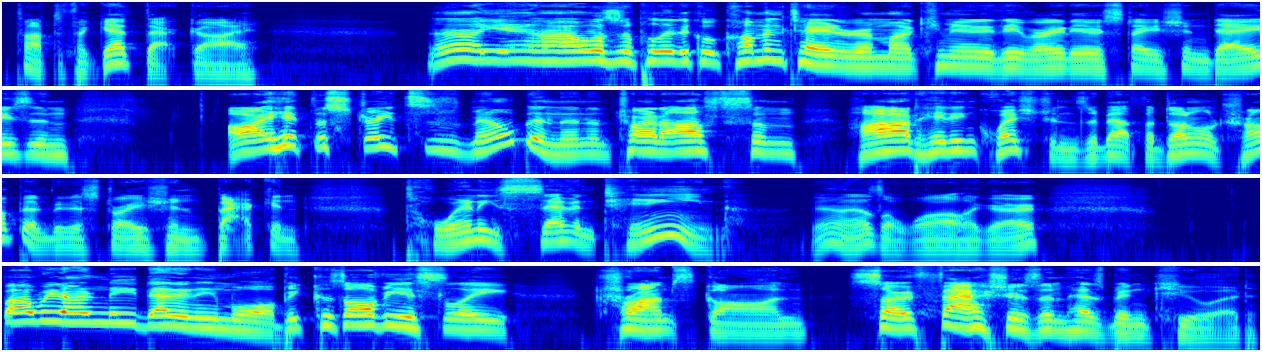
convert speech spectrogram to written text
it's hard to forget that guy. Oh yeah, I was a political commentator in my community radio station days, and I hit the streets of Melbourne and tried to ask some hard-hitting questions about the Donald Trump administration back in 2017. Yeah, that was a while ago. But we don't need that anymore because obviously Trump's gone, so fascism has been cured.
